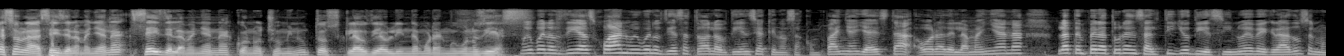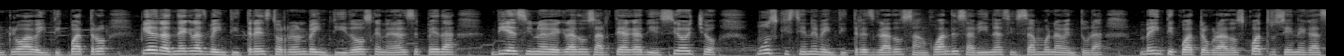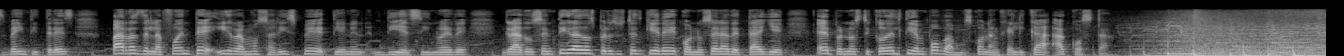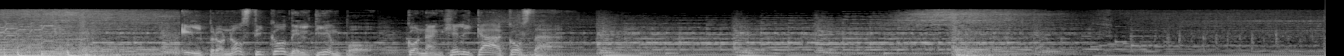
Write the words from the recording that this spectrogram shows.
Ya son las 6 de la mañana, 6 de la mañana con 8 minutos. Claudia Olinda Morán, muy buenos días. Muy buenos días, Juan. Muy buenos días a toda la audiencia que nos acompaña ya a esta hora de la mañana. La temperatura en Saltillo 19 grados, en Moncloa 24, Piedras Negras 23, Torreón 22, General Cepeda 19 grados, Arteaga 18, Musquis tiene 23 grados, San Juan de Sabinas y San Buenaventura 24 grados, Cuatro Ciénegas 23, Parras de la Fuente y Ramos Arispe tienen 19 grados centígrados, pero si usted quiere conocer a detalle el pronóstico del tiempo, vamos con Angélica Acosta. El pronóstico del tiempo con Angélica Acosta.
